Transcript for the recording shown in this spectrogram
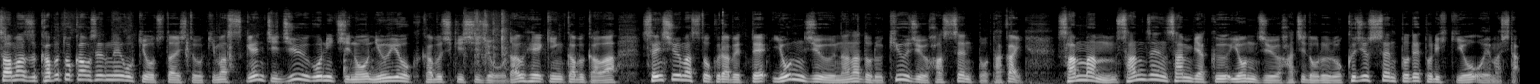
さあまず株と為替の値動きをお伝えしておきます。現地15日のニューヨーク株式市場ダウ平均株価は先週末と比べて47ドル98セント高い。3万3348ドル60セントで取引を終えました。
